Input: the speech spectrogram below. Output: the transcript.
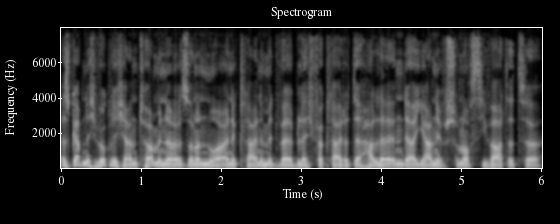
Es gab nicht wirklich ein Terminal, sondern nur eine kleine mit Wellblech verkleidete Halle, in der Janif schon auf sie wartete.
